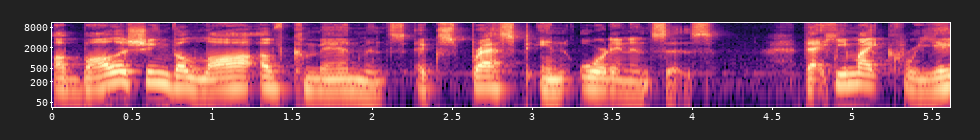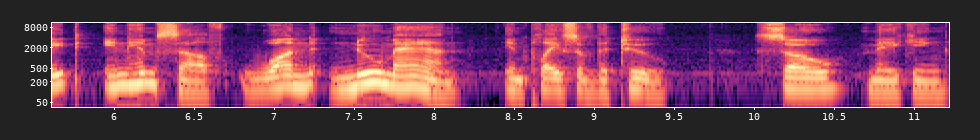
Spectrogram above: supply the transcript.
abolishing the law of commandments expressed in ordinances, that he might create in himself one new man in place of the two, so making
